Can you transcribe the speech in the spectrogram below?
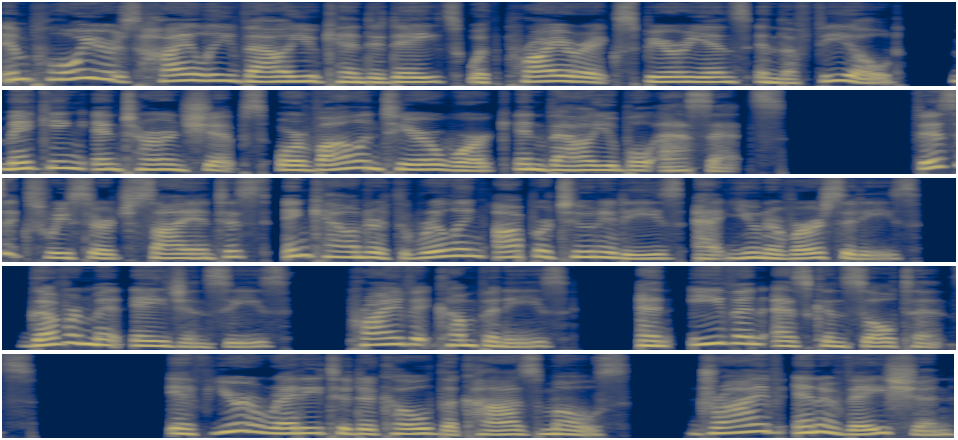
Employers highly value candidates with prior experience in the field, making internships or volunteer work invaluable assets. Physics research scientists encounter thrilling opportunities at universities, government agencies, private companies, and even as consultants. If you're ready to decode the cosmos, drive innovation,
